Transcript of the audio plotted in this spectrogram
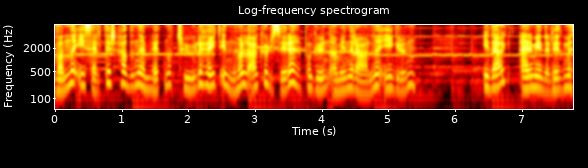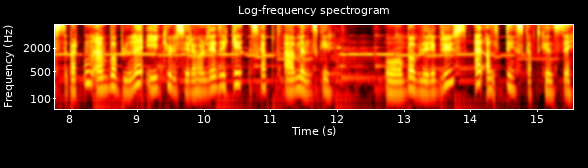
Vannet i Selters hadde nemlig et naturlig høyt innhold av kullsyre pga. mineralene i grunnen. I dag er imidlertid mesteparten av boblene i kullsyreholdige drikker skapt av mennesker. Og bobler i brus er alltid skapt kunstig.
